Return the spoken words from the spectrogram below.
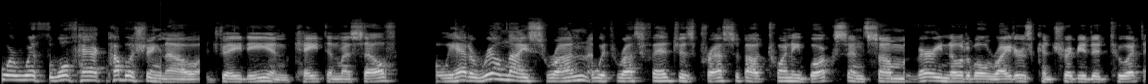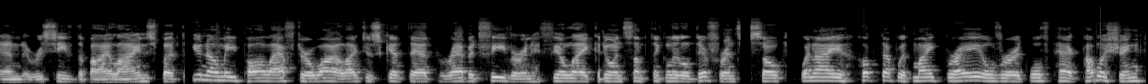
We're with Wolfpack Publishing now, JD and Kate and myself. We had a real nice run with Rough Edges Press, about 20 books, and some very notable writers contributed to it and received the bylines. But you know me, Paul, after a while, I just get that rabbit fever and feel like doing something a little different. So when I hooked up with Mike Bray over at Wolfpack Publishing,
